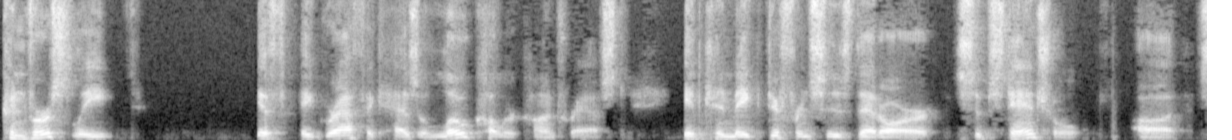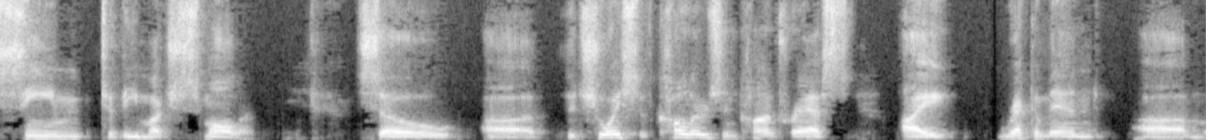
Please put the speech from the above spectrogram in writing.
Conversely, if a graphic has a low color contrast, it can make differences that are substantial uh, seem to be much smaller. So uh, the choice of colors and contrasts, I recommend um,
